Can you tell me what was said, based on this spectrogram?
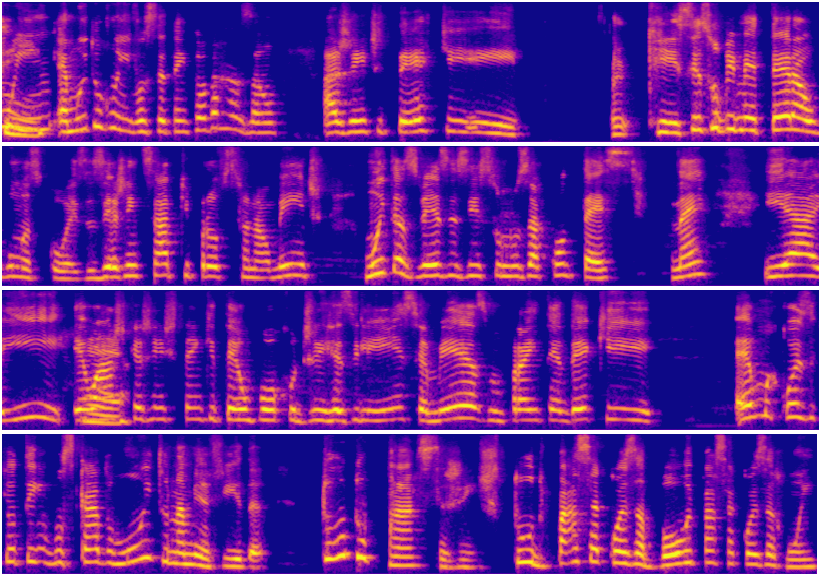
ruim, Sim. é muito ruim, você tem toda a razão, a gente ter que, que se submeter a algumas coisas, e a gente sabe que profissionalmente, muitas vezes isso nos acontece, né? E aí, eu é. acho que a gente tem que ter um pouco de resiliência mesmo para entender que é uma coisa que eu tenho buscado muito na minha vida. Tudo passa, gente, tudo. Passa coisa boa e passa coisa ruim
